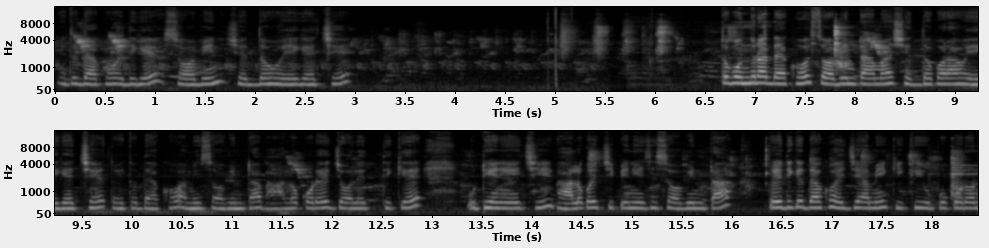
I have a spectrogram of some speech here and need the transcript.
কিন্তু দেখো এদিকে সয়াবিন সেদ্ধ হয়ে গেছে। তো বন্ধুরা দেখো সয়াবিনটা আমার সেদ্ধ করা হয়ে গেছে। তো এই তো দেখো আমি সয়াবিনটা ভালো করে জলের থেকে উঠিয়ে নিয়েছি, ভালো করে চিপে নিয়েছি সয়াবিনটা। তো এদিকে দেখো এই যে আমি কি কি উপকরণ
